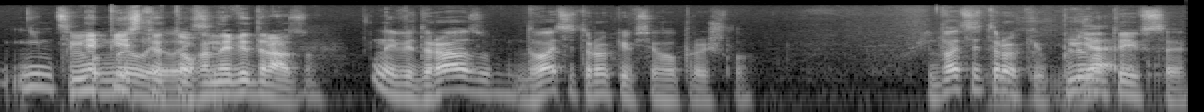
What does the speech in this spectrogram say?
Німці Не після того, не відразу. Не відразу, 20 років всього пройшло. 20 років, плюнути і все.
